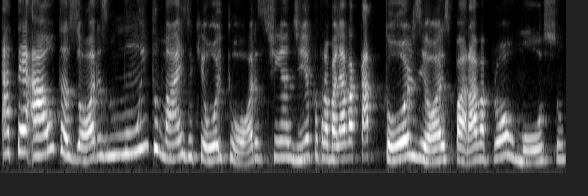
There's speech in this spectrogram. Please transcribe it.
até altas horas, muito mais do que oito horas. Tinha dia que eu trabalhava 14 horas, parava para o almoço.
